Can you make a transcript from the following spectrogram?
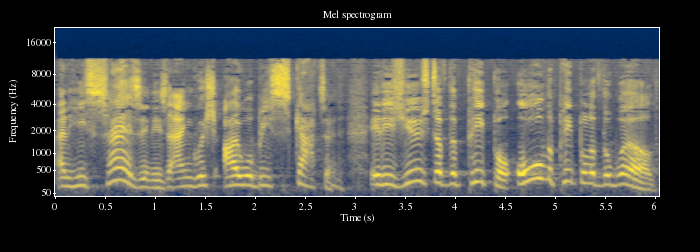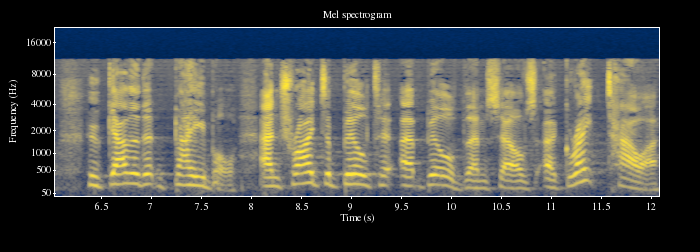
And he says in his anguish, I will be scattered. It is used of the people, all the people of the world who gathered at Babel and tried to build, to, uh, build themselves a great tower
